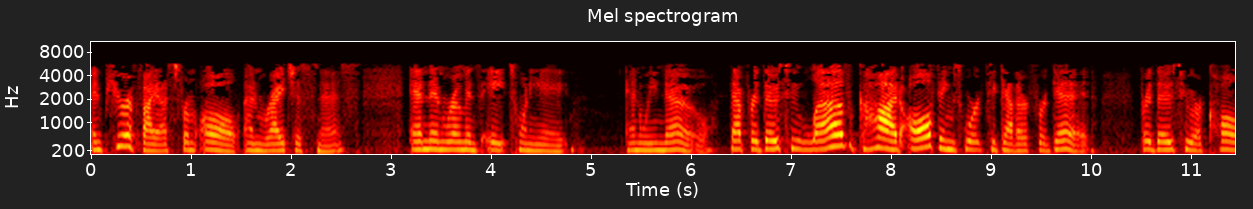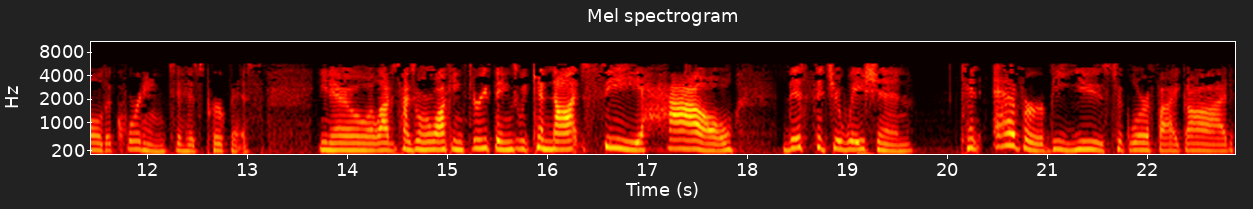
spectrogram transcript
and purify us from all unrighteousness. And then Romans eight twenty eight. And we know that for those who love God, all things work together for good, for those who are called according to his purpose. You know, a lot of times when we're walking through things, we cannot see how this situation can ever be used to glorify God.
